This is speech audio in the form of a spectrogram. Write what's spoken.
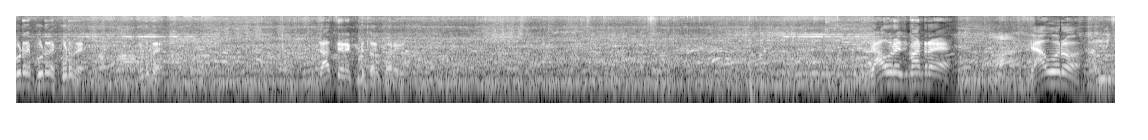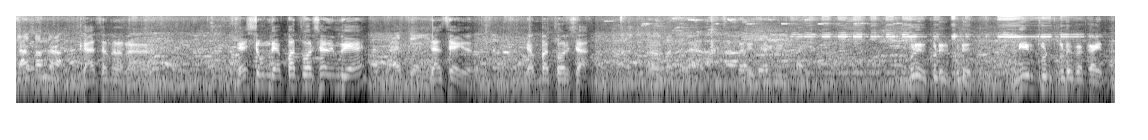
ಕುಡಿದೆ ಕುಡಿದೆ ಕುಡಿದೆ ಕುಡಿದೆ. ಜಾತಿನೇ ಜಾಸ್ತಿನೇ ಕುಡಿತಾರೆ ಹೊರಗೆ ಯಾವ ಯಜಮಾನ್ರೆ? ಯಾವ ಊರು ಕ್ಯಾಸಂದ್ರನ? ಎಷ್ಟು ಒಂದು ಎಪ್ಪತ್ತು ವರ್ಷ ನಿಮಗೆ? ಜಾಸ್ತಿ ಆಗಿದೆ. ಎಂಬತ್ತು ವರ್ಷ. ಕುಡಿ ಕುಡಿ ಕುಡಿ ನೀರು ಕುಡಿದು ಕುಡಿಬೇಕಾಯ್ತು.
